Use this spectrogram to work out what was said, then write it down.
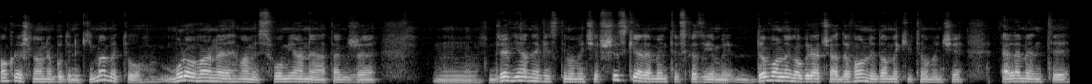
określone budynki. Mamy tu murowane, mamy słomiane, a także mm, drewniane, więc w tym momencie wszystkie elementy wskazujemy dowolnego gracza, dowolny domek i w tym momencie elementy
